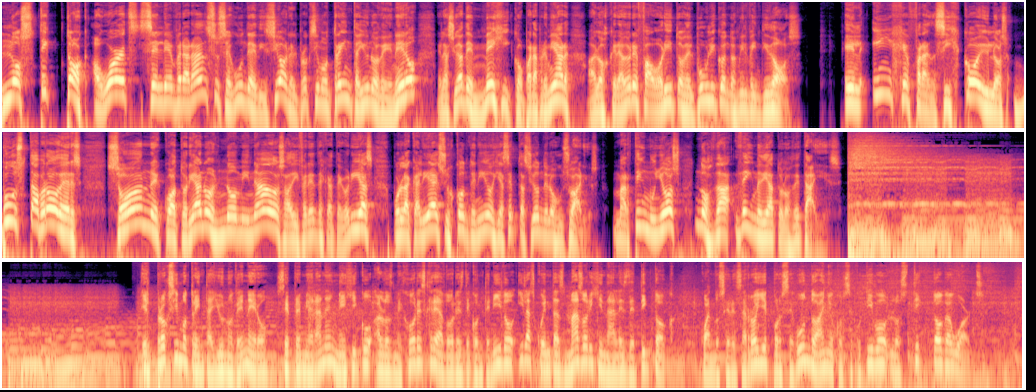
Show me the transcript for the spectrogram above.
Los TikTok Awards celebrarán su segunda edición el próximo 31 de enero en la Ciudad de México para premiar a los creadores favoritos del público en 2022. El Inge Francisco y los Busta Brothers son ecuatorianos nominados a diferentes categorías por la calidad de sus contenidos y aceptación de los usuarios. Martín Muñoz nos da de inmediato los detalles. El próximo 31 de enero se premiarán en México a los mejores creadores de contenido y las cuentas más originales de TikTok, cuando se desarrolle por segundo año consecutivo los TikTok Awards.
